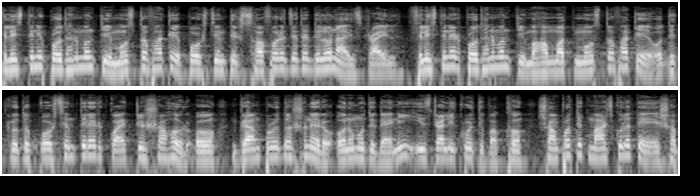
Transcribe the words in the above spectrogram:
ফিলিস্তিনি প্রধানমন্ত্রী মোস্তফাকে পশ্চিম তীর সফরে যেতে দিল না ইসরায়েল। ফিলিস্তিনের প্রধানমন্ত্রী মোহাম্মদ মোস্তফাকে অধিকৃত পশ্চিম তীরের কয়েকটি শহর ও গ্রাম পরিদর্শনের অনুমতি দেয়নি ইসরায়েলি কর্তৃপক্ষ। সাম্প্রতিক মাসগুলোতে এসব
